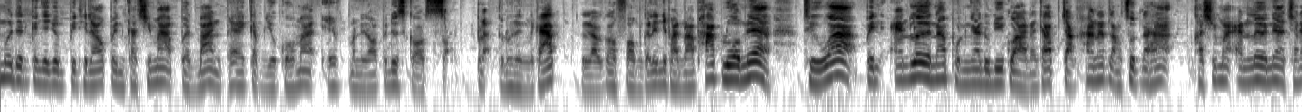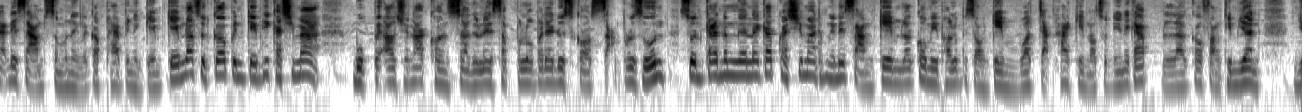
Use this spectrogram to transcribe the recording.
เมื่อเดือนกันยายนปีที่แล้วเป็นคาชิมะเปิดบ้านแพ้กับโยโกฮาม่าเอฟมารินอสไปด้วยสกอร์2 ประตูหนึ่งนะครับ แล้วก็ฟอร์มการเล่นที่ผ่านมาภาพรวมเนี่ย ถือว่าเป็นแอนเลอร์นะผลงานดูดีกว่านะครับ จาก 5 นัดหลังสุดนะฮะ คาชิมะแอนเลอร์เนี่ยชนะได้3เสมอหนึ่งแล้วก็แพ้ไป1เกม เกมล่าสุดก็เป็นเกมที่คาชิมะบุกไปเอาชนะคอนซาโดเลซัปโปโรไปได้ด้วยสกอร์3ประตูศูนย์ส่วนการดำเนินนะครับคาชิมะทำเงินได้ 3 เกม แล้วก็มีพาวลุไป 2 เกมวัดจาก 5 เกมหลังสุดนี้นะครับ แล้วก็ฝั่งทีมเยือนโย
